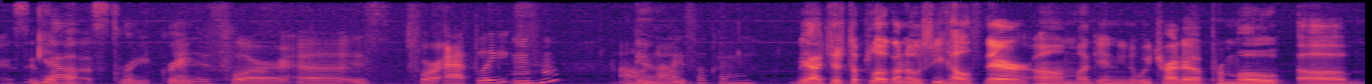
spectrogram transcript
nice. He's yeah. the best. Great. Great. And it's for uh it's for athletes. Mm-hmm. Oh, Yeah. nice. Okay. yeah, just to plug on OC Health there. Um, again, you know, we try to promote, um,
